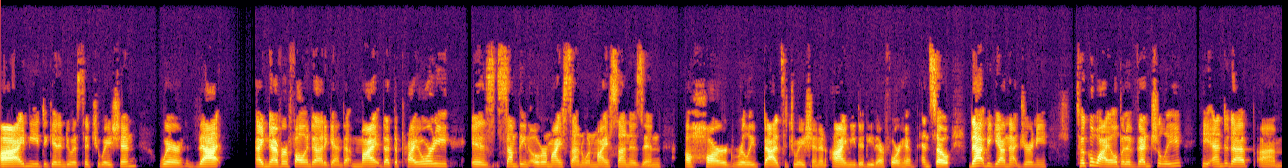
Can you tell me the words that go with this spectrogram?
I need to get into a situation where that I never fall into that again, that my that the priority is something over my son when my son is in a hard, really bad situation and I need to be there for him. And so that began that journey. Took a while, but eventually he ended up um,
